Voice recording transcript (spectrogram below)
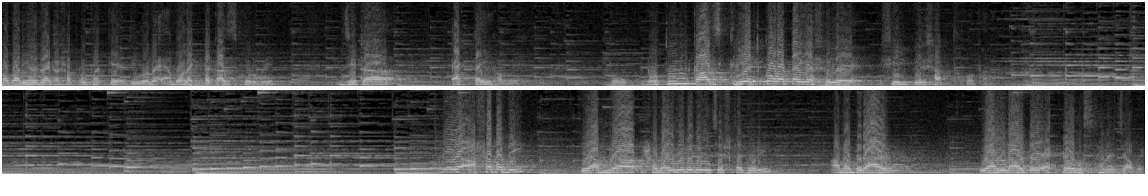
সবারই হয়তো একটা স্বপ্ন থাকে জীবনে এমন একটা কাজ করবে যেটা একটাই হবে। তো নতুন কাজ ক্রিয়েট করাটাই আসলে শিল্পীর সার্থকতা। আশাবাদী যে আমরা সবাই মিলে যদি চেষ্টা করি, আমাদের আর্ট, ওয়ার্ল্ড আর্টে একটা অবস্থানে যাবে।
